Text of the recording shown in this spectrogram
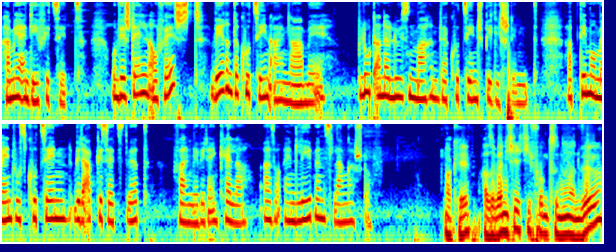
haben wir ein Defizit. Und wir stellen auch fest, während der Q10-Einnahme Blutanalysen machen, der Q10-Spiegel stimmt. Ab dem Moment, wo das Q10 wieder abgesetzt wird, fallen wir wieder in den Keller. Also ein lebenslanger Stoff. Okay, also wenn ich richtig funktionieren will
